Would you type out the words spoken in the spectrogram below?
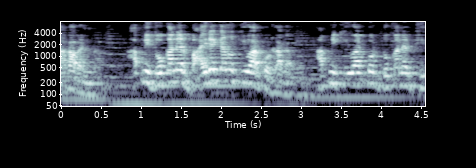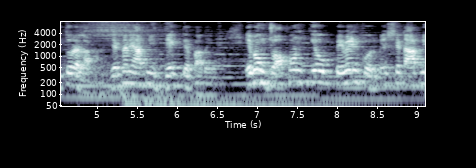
লাগাবেন না। আপনি দোকানের বাইরে কেন কিউআর কোড লাগাবেন? আপনি কিউআর কোড দোকানের ভিতরে লাগান, যেখানে আপনি দেখতে পাবেন। এবং যখন কেউ পেমেন্ট করবে, সেটা আপনি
